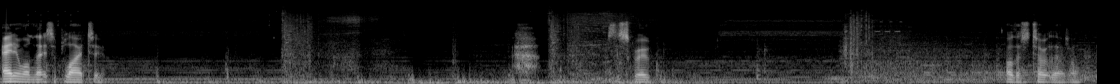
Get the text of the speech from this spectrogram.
anyone that it's applied to. It's the screw. Oh, there's a turret there as well.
